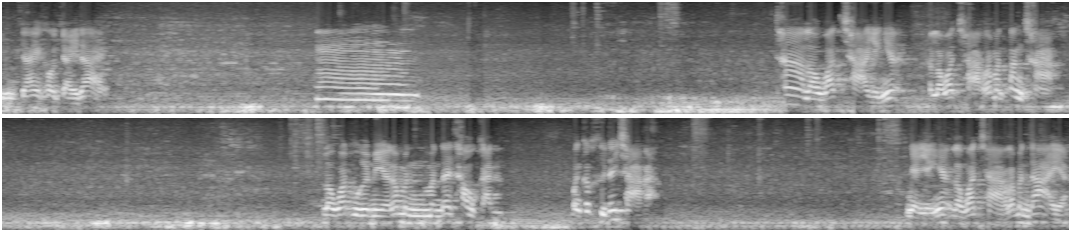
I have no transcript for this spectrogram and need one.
ถึงจะให้เข้าใจได้ อืม ถ้าเราวัดฉากอย่างเงี้ย เราวัดฉากแล้วมันตั้งฉาก เราวัดเวอร์เนียแล้วมันมันได้เท่ากัน มันก็คือได้ฉากอะเนี่ยอย่างเงี้ย เราวัดฉากแล้วมันได้อะ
